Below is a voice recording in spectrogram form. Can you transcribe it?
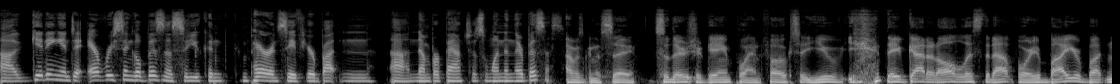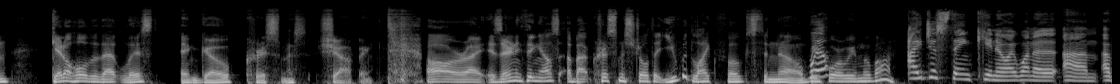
uh, getting into every single business so you can compare and see if your button uh, number matches one in their business. I was going to say, so there's your game plan, folks. So you've they've got it all listed out for you. Buy your button, get a hold of that list, and go Christmas shopping. All right. Is there anything else about Christmas stroll that you would like folks to know Well- before we move on? I just think you know I want to um, uh,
